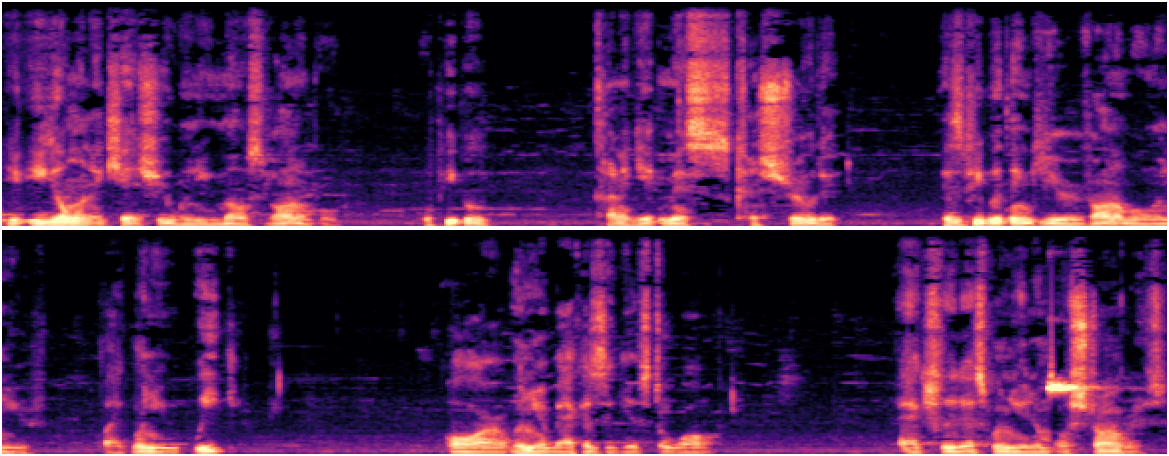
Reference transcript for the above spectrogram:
your ego want to catch you when you're most vulnerable. Well, people kind of get misconstrued is people think you're vulnerable when you're like when you're weak or when your back is against the wall. actually that's when you're the most strongest.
